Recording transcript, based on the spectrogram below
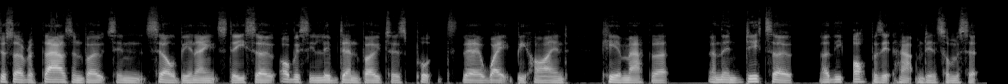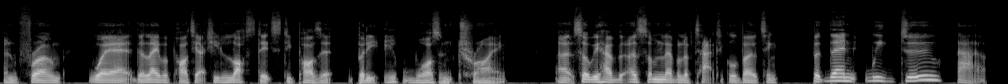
just over a thousand votes in Selby and Ainsty. So obviously Lib Dem voters put their weight behind Keir Mather. And then ditto, uh, the opposite happened in Somerset and Frome, where the Labour Party actually lost its deposit, but it, it wasn't trying. Uh, so we have uh, some level of tactical voting. But then we do have,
